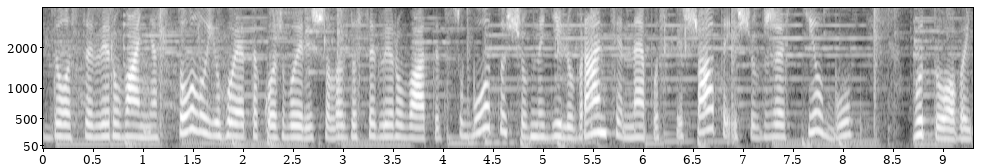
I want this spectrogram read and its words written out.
до сервірування столу. Його я також вирішила засервірувати в суботу, щоб в неділю вранці не поспішати і щоб вже стіл був готовий.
